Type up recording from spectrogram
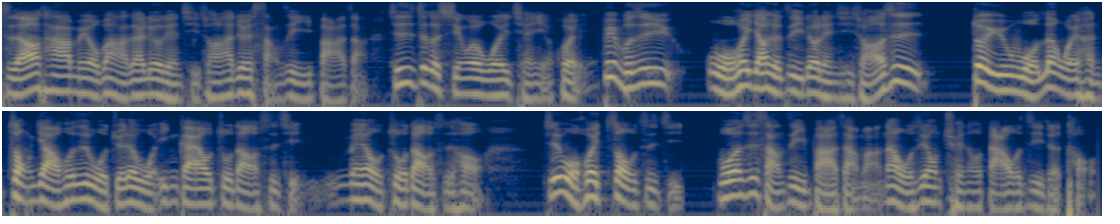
只要他没有办法在六点起床，他就会赏自己一巴掌。其实这个行为我以前也会，并不是我会要求自己六点起床，而是对于我认为很重要，或是我觉得我应该要做到的事情没有做到的时候，其实我会揍自己。伯恩是赏自己一巴掌嘛，那我是用拳头打我自己的头。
